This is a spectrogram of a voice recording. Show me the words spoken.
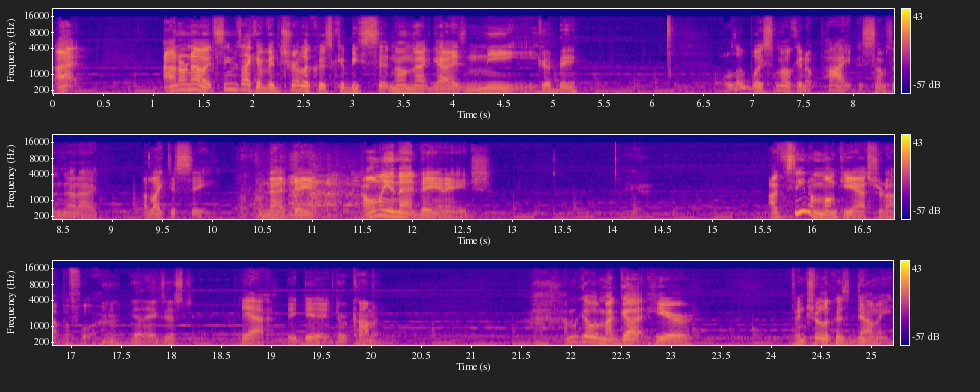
I I don't know. It seems like a ventriloquist could be sitting on that guy's knee. Could be. A little boy smoking a pipe is something that I I'd like to see uh-huh. in that day. only in that day and age. Man. I've seen a monkey astronaut before. Hmm? Yeah, they exist. Yeah, they did. They were common. I'm gonna go with my gut here. Ventriloquist dummy.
